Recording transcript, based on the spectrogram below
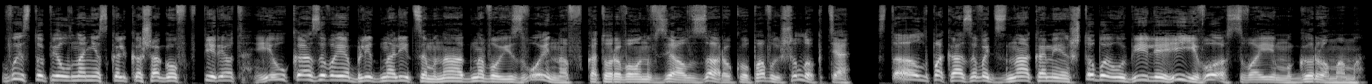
выступил на несколько шагов вперед и, указывая бледнолицем на одного из воинов, которого он взял за руку повыше локтя, стал показывать знаками, чтобы убили и его своим громом.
